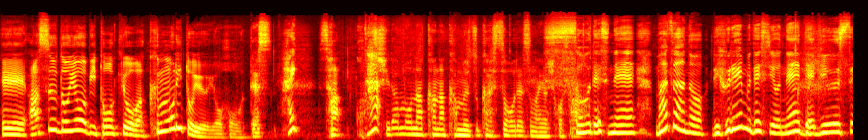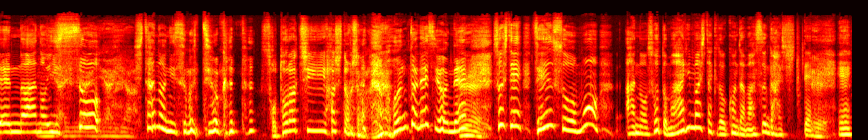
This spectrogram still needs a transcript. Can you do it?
えー明日土曜日東京は曇りという予報です。はい。さあこちらもなかなか難しそうですがよしこさん。そうですね。まずあのリフレームですよね。デビュー戦のあの一走したのにすごい強かった。外拉致走ってましたからね。本当ですよね、ええ。そして前走もあの外回りましたけど今度はまっすぐ走って、ええ。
